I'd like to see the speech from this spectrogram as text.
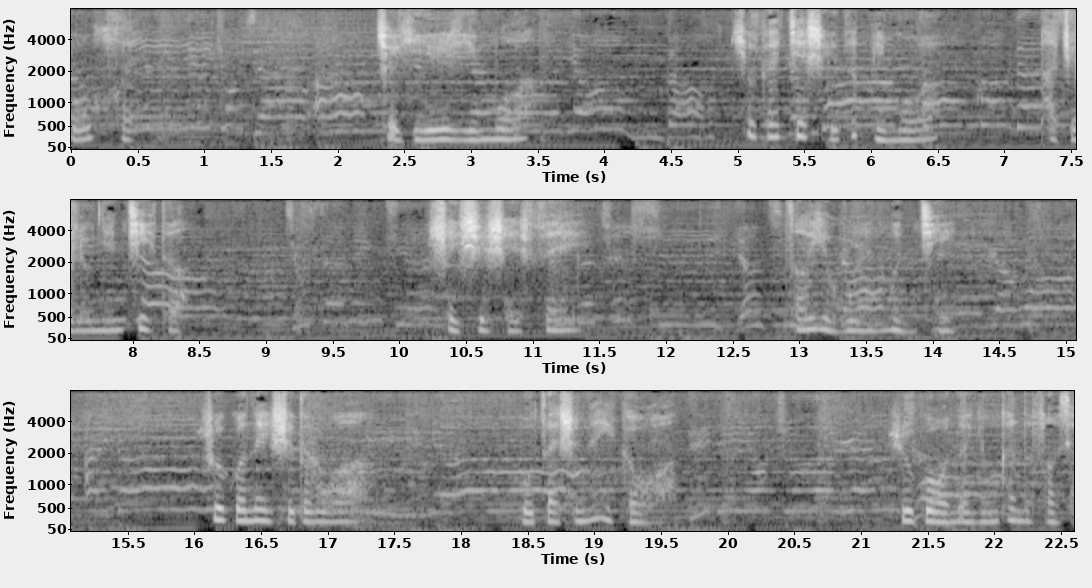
无悔。这一日一墨，又该借谁的笔墨，把这流年记得？谁是谁非，早已无人问津。如果那时的我，不再是那个我，如果我能勇敢的放下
